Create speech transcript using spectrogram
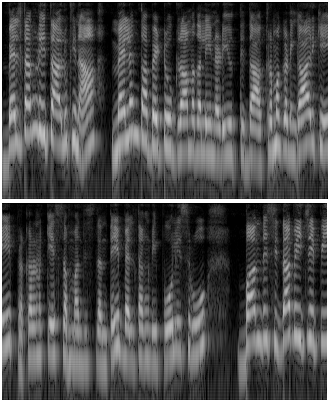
ಬೆಳ್ತಂಗಡಿ ತಾಲೂಕಿನ ಮೇಲಂತಬೆಟ್ಟು ಗ್ರಾಮದಲ್ಲಿ ನಡೆಯುತ್ತಿದ್ದ ಅಕ್ರಮ ಗಣಿಗಾರಿಕೆ ಪ್ರಕರಣಕ್ಕೆ ಸಂಬಂಧಿಸಿದಂತೆ ಬೆಳ್ತಂಗಡಿ ಪೊಲೀಸರು ಬಂಧಿಸಿದ್ದ ಬಿಜೆಪಿ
